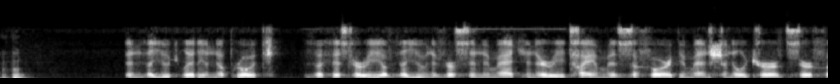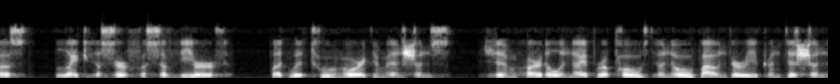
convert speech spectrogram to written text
Mm-hmm. In the Euclidean approach, the history of the universe in imaginary time is a four-dimensional curved surface, like the surface of the Earth, but with two more dimensions. Jim Hartle and I proposed a no boundary condition.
